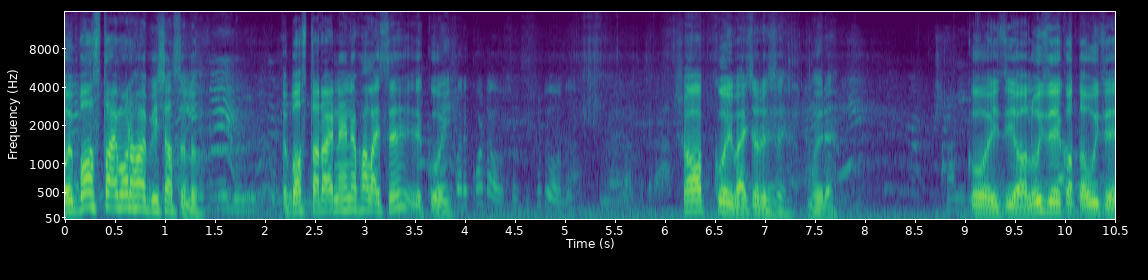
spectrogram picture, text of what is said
ওই বস্তায় মনে হয় বিষ আছিল। ওই বস্তা রায় না ফালাইছে কই? সব কই ভাইসা রয়েছে ময়রা। কই জিওল ওই যে কত, ওই যে।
